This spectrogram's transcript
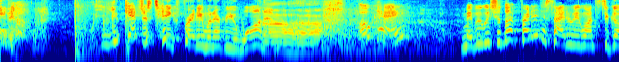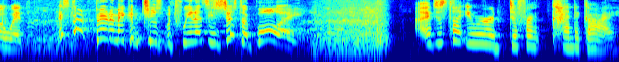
Wait! You can't just take Freddie whenever you want him. Okay. Maybe we should let Freddie decide who he wants to go with. it's not fair to make him choose between us. He's just a boy. I just thought you were a different kind of guy.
